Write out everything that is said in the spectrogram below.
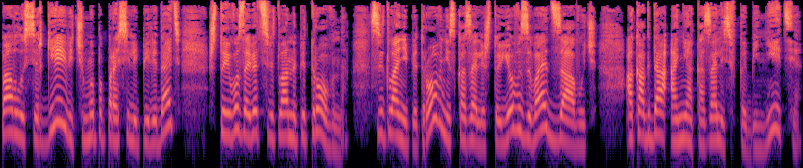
Павлу Сергеевичу мы попросили передать, что его зовет Светлана Петровна. Светлане Петровне сказали, что ее вызывает завуч, а когда они оказались в кабинете,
